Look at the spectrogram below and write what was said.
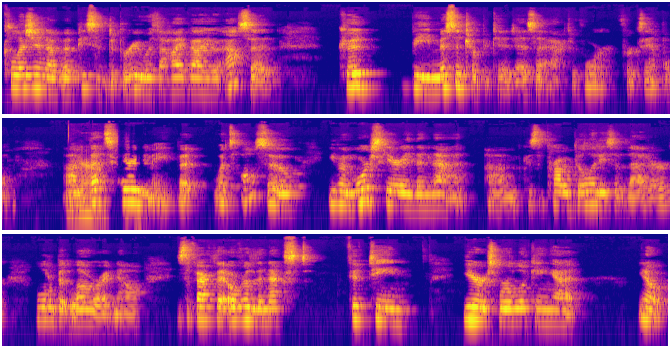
collision of a piece of debris with a high value asset could be misinterpreted as an act of war, for example. Um, yeah. That's scary to me. But what's also even more scary than that, because um, the probabilities of that are a little bit low right now, is the fact that over the next 15 years, we're looking at, you know,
